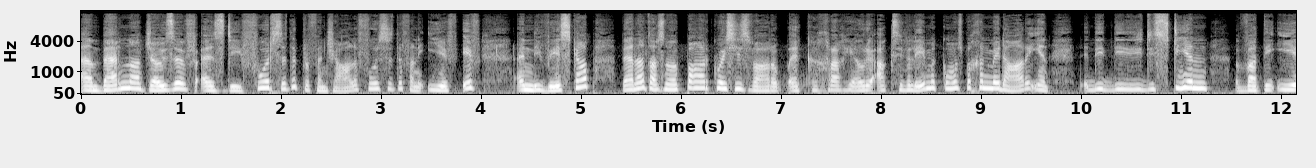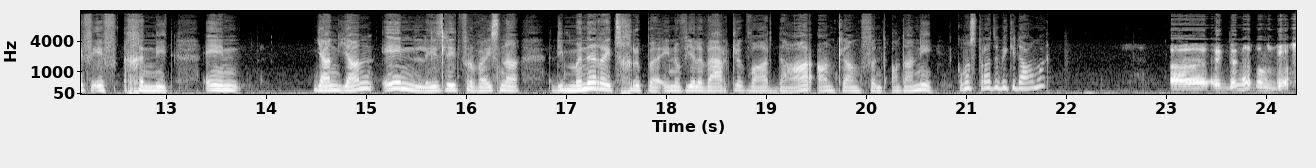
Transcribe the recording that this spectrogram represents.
Um, Bernard Joseph is die voorsitter provinsiale voorsitter van die EFF in die Weskaap. Bernard, daar's nou 'n paar kwessies waarop ek graag jou reaksie wil hê, maar kom ons begin met daardie een. Die die die, die steun wat die EFF geniet en Jan Jan en Leslie het verwys na die minderheidsgroepe en of julle werklik waar daar aanklank vind al dan nie. Kom ons praat 'n bietjie daaroor. Uh ek dink dat ons weg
